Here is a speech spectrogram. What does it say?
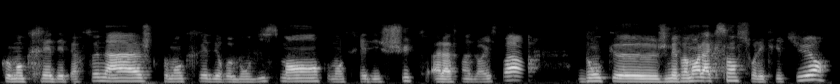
comment créer des personnages, comment créer des rebondissements, comment créer des chutes à la fin de leur histoire. Donc, euh, je mets vraiment l'accent sur l'écriture.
